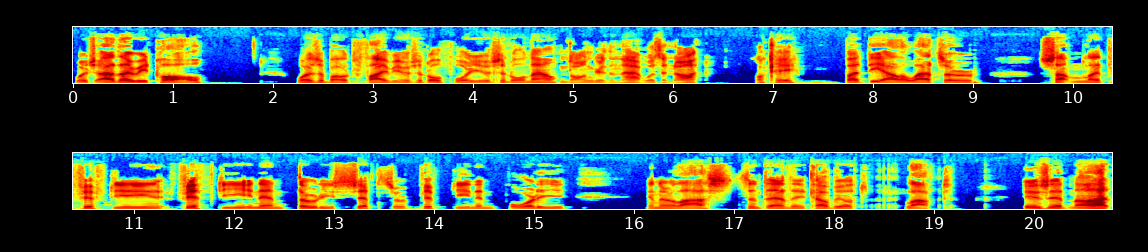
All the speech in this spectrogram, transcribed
which, as I recall, was about five years ago, four years ago now. Longer than that, was it not? Okay, but the Alouettes are something like 15, 15 and 36 or 15 and 40 in their last since Anthony Calvillo left. Is it not?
